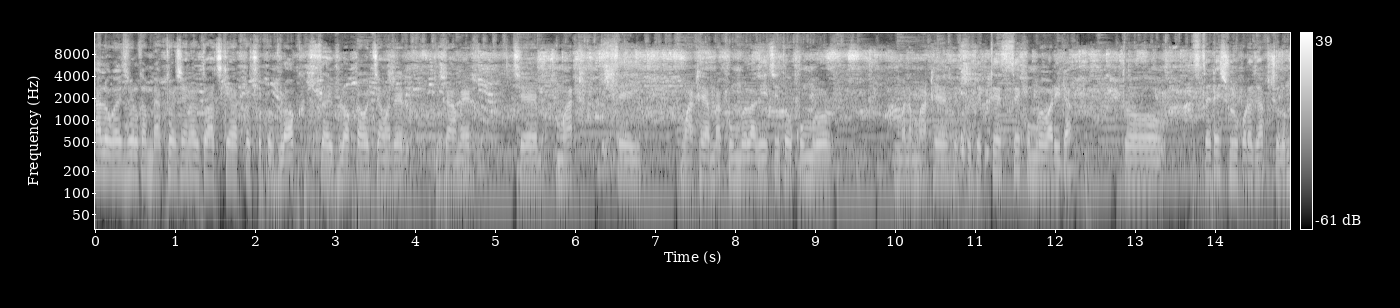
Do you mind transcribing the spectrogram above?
Hello guys welcome back to our channel তো আজকে একটা ছোট ব্লগ তো এই ব্লগটা হচ্ছে আমাদের গ্রামের যে মাঠ, সেই মাঠে আমরা কুমড়ো লাগিয়েছি। তো কুমড়োর মানে মাঠে একটু দেখতে এসছে কুমড়ো বাড়িটা। তো সেটাই শুরু করা যাক, চলুন।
